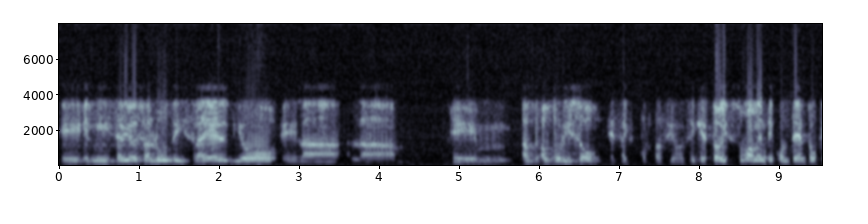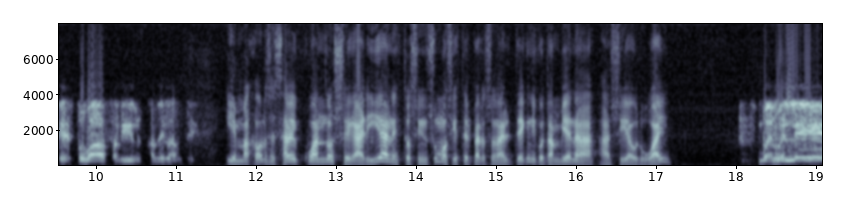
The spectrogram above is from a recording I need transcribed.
eh, el Ministerio de Salud de Israel dio eh, la, la autorizó esa exportación así que estoy sumamente contento que esto va a salir adelante y embajador se sabe cuándo llegarían estos insumos y este personal técnico también a, allí a Uruguay bueno, el, eh,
